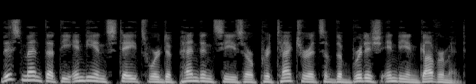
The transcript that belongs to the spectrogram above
This meant that the Indian states were dependencies or protectorates of the British Indian government.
